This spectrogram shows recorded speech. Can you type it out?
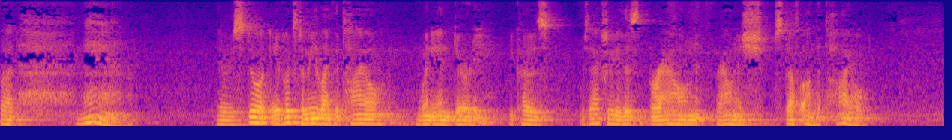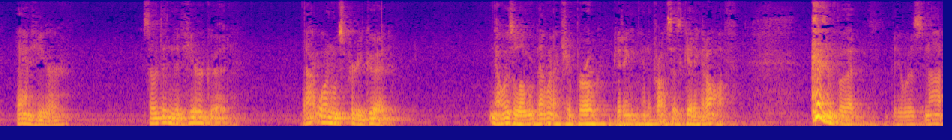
but man there's still, it looks to me like the tile went in dirty because there's actually this brown, brownish stuff on the tile and here. So it didn't adhere good. That one was pretty good. That was a long, that one actually broke getting, in the process of getting it off. but it was not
